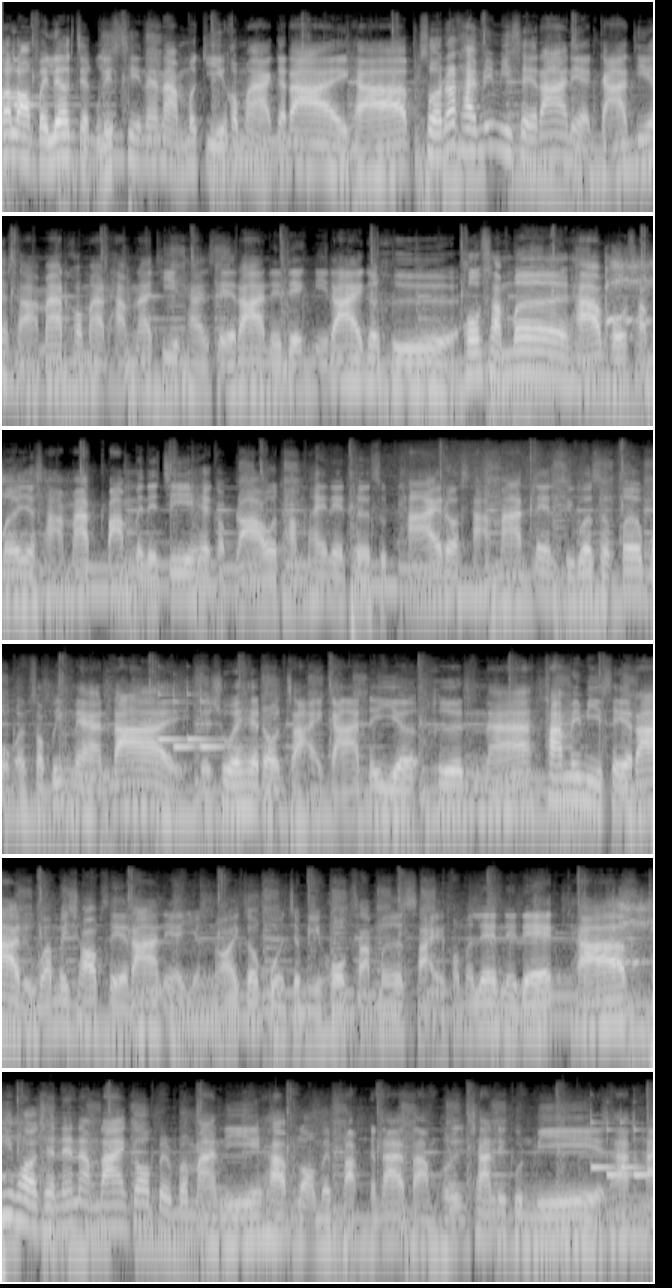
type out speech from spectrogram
ก็ลองไปเลือกจากลิสต์ที่แนะนำเมื่อกี้เข้ามาก็ได้ครับ ส่วนถ้าใครไม่มีเซราเนี่ยการ์ดที่จะสามารถเข้ามาทำหน้าที่แทนเซราในเด็กนี้ได้ก็คือโฮซัมเมอร์ครับโฮซัมเมอร์จะสามารถปั๊ม Energy ให้กับเราทำให้ในเธอสุดท้ายเราสามารถเล่น Silver Surfer บวก Absorbing Man ได้จะช่วยให้เราจ่ายการ์ดได้เยอะขึ้นนะ ถ้าไม่มีเซราหรือว่าไม่ชอบเซราเนี่ยอย่างน้อยก็ควรจะมีโฮซัมเมอร์ใส่เข้ามาเล่นในเด็กครับที่พอจะแนะนำได้ก็เป็นประมาณนี้ครับลองไปปรับกันได้ตามคอลเลคชันที่คุณมี ถ้าใคร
